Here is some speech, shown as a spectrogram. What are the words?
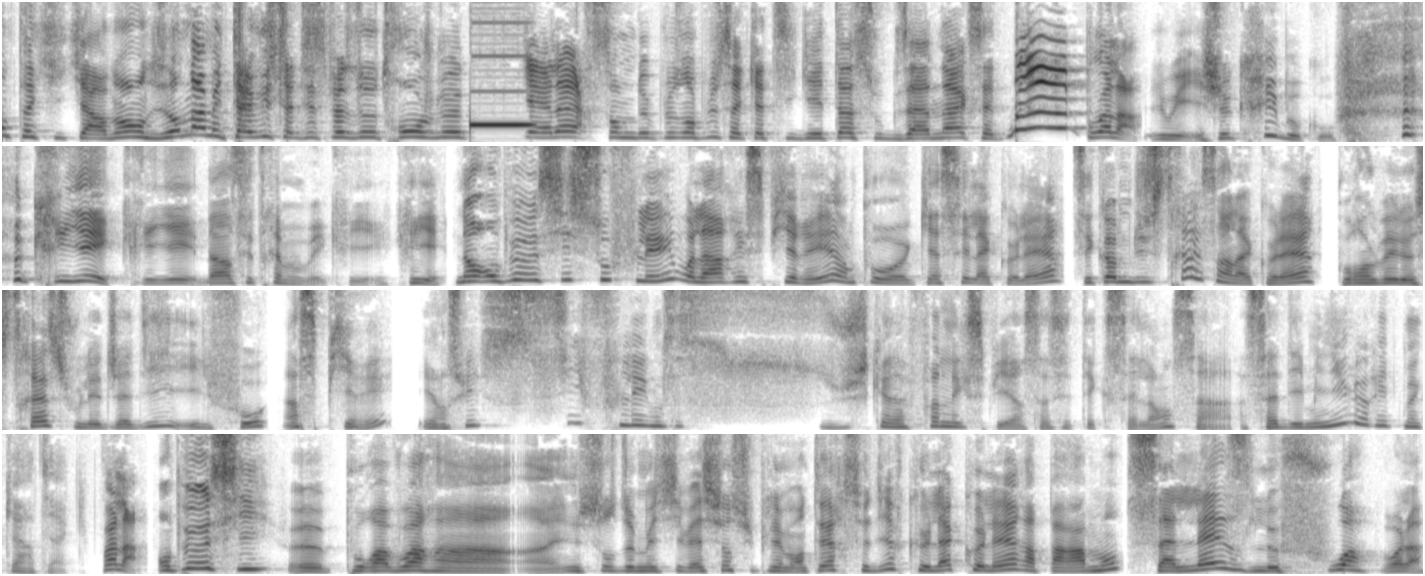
en taquicardant, en disant, non, mais t'as vu cette espèce de tronche de elle elle ressemble de plus en plus à Cathy Guetta sous Xanax, cette voilà. Oui, je crie beaucoup. crier, crier. Non, c'est très mauvais, crier, crier. Non, on peut aussi souffler, voilà, respirer hein, pour euh, casser la colère. C'est comme du stress, hein, la colère. Pour enlever le stress, je vous l'ai déjà dit, il faut inspirer et ensuite siffler jusqu'à la fin de l'expire. Ça, c'est excellent. Ça, ça diminue le rythme cardiaque. Voilà. On peut aussi, euh, pour avoir un- une source de motivation supplémentaire, se dire que la colère, apparemment, ça lèse le foie. Voilà.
